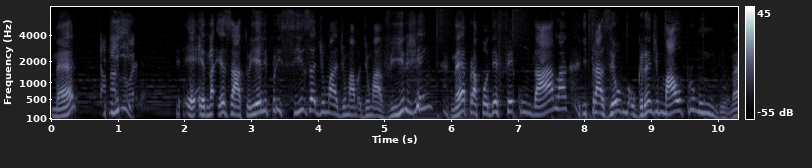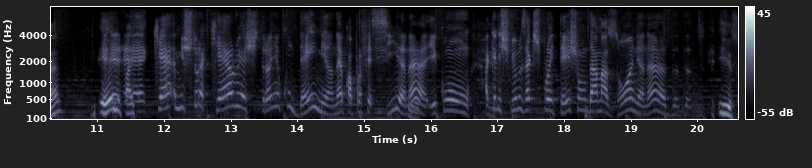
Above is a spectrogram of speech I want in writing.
né? Da E-. É, é, exato, e ele precisa de uma, de uma, de uma virgem, né, para poder fecundá-la e trazer o, o grande mal pro mundo, né? Ele É, vai é, Ca- mistura Carrie a estranha com Damien, né? Com a profecia, né? E com aqueles filmes exploitation da Amazônia, né? do- do- Isso.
